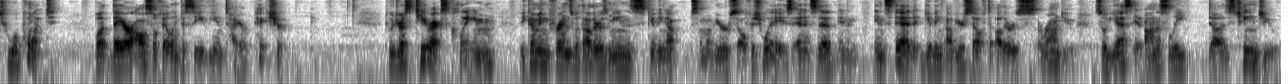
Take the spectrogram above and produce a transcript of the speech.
to a point, but they are also failing to see the entire picture. To address Tirek's claim, becoming friends with others means giving up some of your selfish ways and instead and instead giving of yourself to others around you. So yes, it honestly does change you.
